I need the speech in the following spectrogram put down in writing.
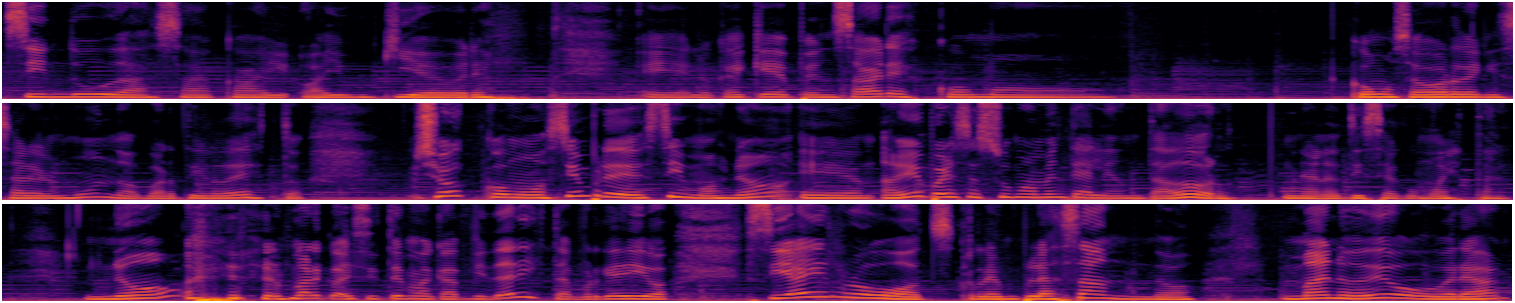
sin dudas acá hay, hay un quiebre. Eh, lo que hay que pensar es cómo, cómo se va a organizar el mundo a partir de esto. Yo, como siempre decimos, ¿no? Eh, a mí me parece sumamente alentador una noticia como esta. No en el marco del sistema capitalista, porque digo, si hay robots reemplazando mano de obra,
